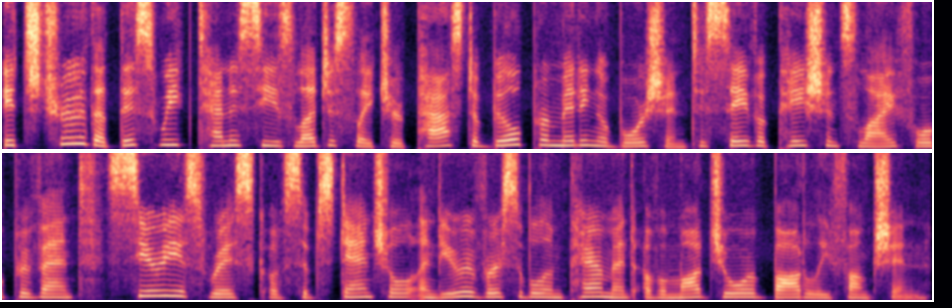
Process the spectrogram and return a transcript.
It's true that this week Tennessee's legislature passed a bill permitting abortion to save a patient's life or prevent serious risk of substantial and irreversible impairment of a major bodily function.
